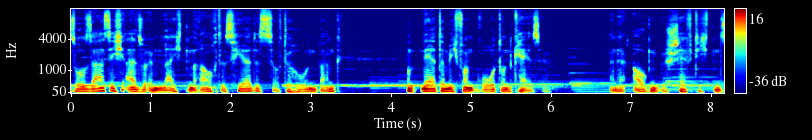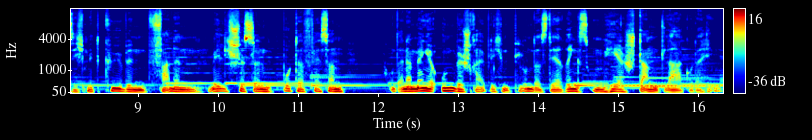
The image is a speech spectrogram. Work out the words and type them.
So saß ich also im leichten Rauch des Herdes auf der hohen Bank und nährte mich von Brot und Käse. Meine Augen beschäftigten sich mit Kübeln, Pfannen, Milchschüsseln, Butterfässern und einer Menge unbeschreiblichen Plunders, der ringsumher stand, lag oder hing.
